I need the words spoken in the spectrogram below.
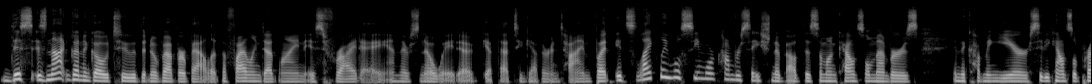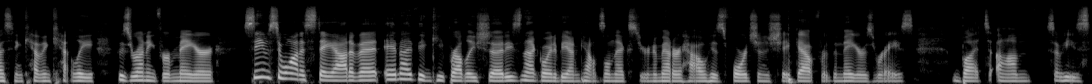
this is not going to go to the November ballot. The filing deadline is Friday, and there's no way to get that together in time. But it's likely we'll see more conversation about this among council members in the coming year. City Council President Kevin Kelly, who's running for mayor, seems to want to stay out of it. And I think he probably should. He's not going to be on council next year, no matter how his fortunes shake out for the mayor's race. But um, so he's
